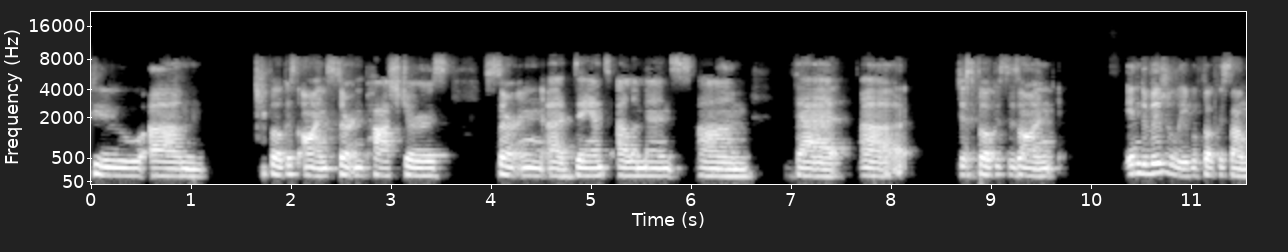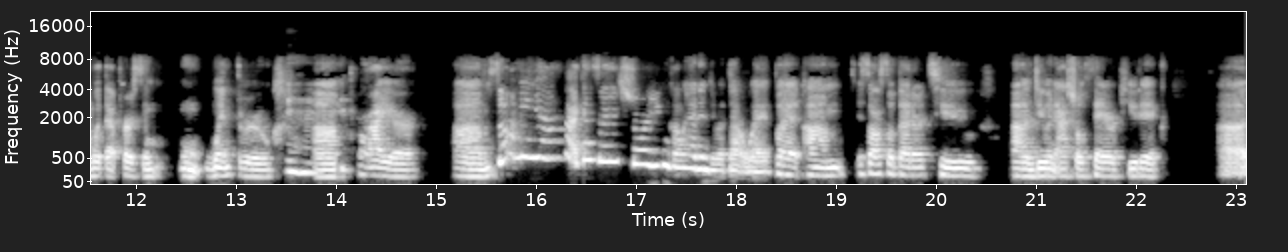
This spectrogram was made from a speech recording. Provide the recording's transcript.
to um, focus on certain postures, certain uh, dance elements um, that uh, just focuses on individually, but focus on what that person went through mm-hmm. Um, prior. Um, so, I mean, yeah, I can say, sure, you can go ahead and do it that way, but it's also better to uh, do an actual therapeutic uh,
